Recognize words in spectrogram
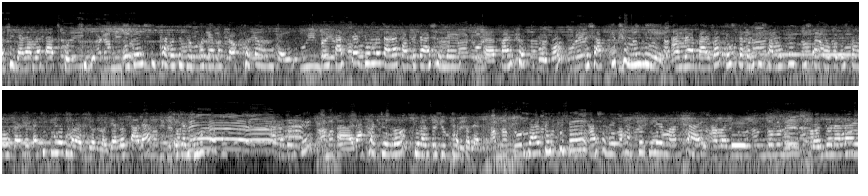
আছি যারা আমরা কাজ করছি। এদের শিক্ষাগত যোগ্যতা এবং দক্ষতা অনুযায়ী এই কাজটার জন্য তারা কতটা আসলে পারফেক্ট বলব। তো সবকিছু মিলিয়ে আমরা বারবার চেষ্টা করেছি সামগ্রিক বিষয়টা উপদেষ্টা মহোদয়দের কাছে তুলে ধরার জন্য, যেন তারা এটা গুরুত্ব রাখার জন্য চূড়ান্ত সিদ্ধান্ত নেন যার প্রেক্ষিতে আসলে বাহাত্তর দিনের মাথায় আমাদের মন্ত্রণালয়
